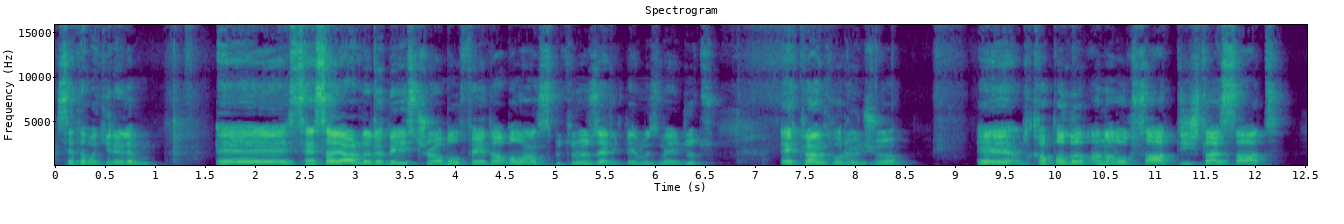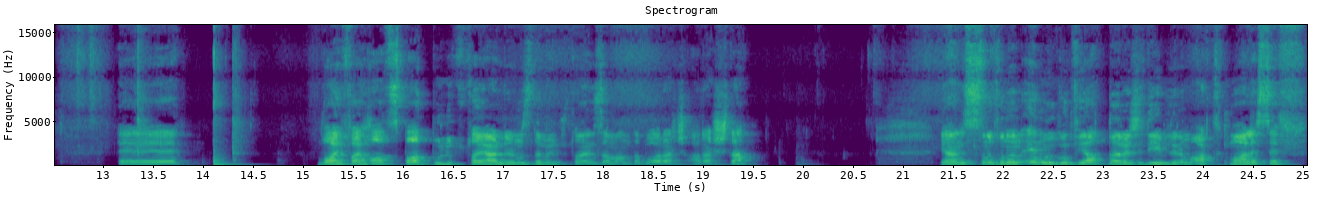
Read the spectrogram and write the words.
Setup'a girelim. Ee, ses ayarları, bass treble, fade balance bütün özelliklerimiz mevcut. Ekran koruyucu, e, kapalı, analog saat, dijital saat, e, Wi-Fi hotspot, Bluetooth ayarlarımız da mevcut aynı zamanda bu araç araçta. Yani sınıfının en uygun fiyatlı aracı diyebilirim. Artık maalesef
